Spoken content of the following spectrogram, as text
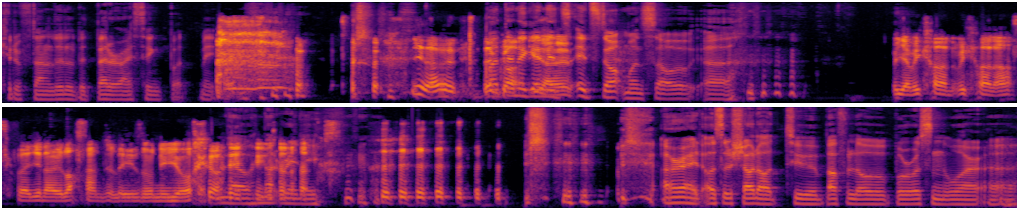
could have done a little bit better, I think, but maybe. you know, but got, then again, you know, it's it's Dortmund, so. Uh, yeah, we can't we can't ask for you know Los Angeles or New York. Or no, not really. All right. Also, shout out to Buffalo Borussen or uh,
